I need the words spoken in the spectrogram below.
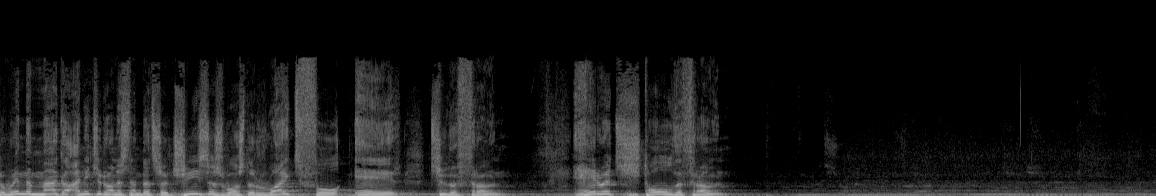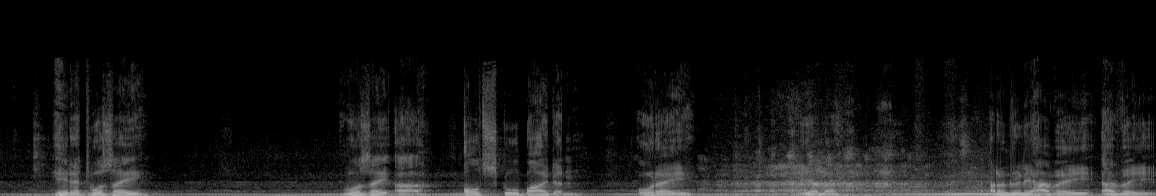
So when the Magi, I need you to understand that. So Jesus was the rightful heir to the throne. Herod stole the throne. Herod was a was a uh, old school Biden or a you know I don't really have a have a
